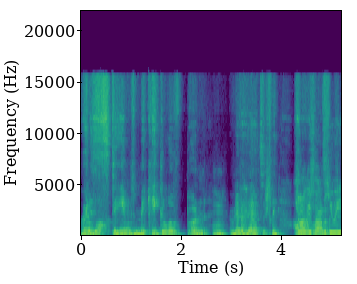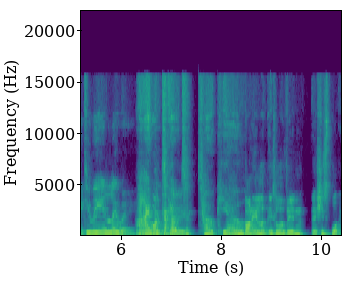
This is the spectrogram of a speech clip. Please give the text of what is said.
I'm going The steamed Mickey glove bun. Mm. I've never heard such a thing. Do you like the Oh, sound of Huey, Dewey, and Louie. I want The to go cafe, to. Tokyo. Bonnie lo- is loving. Uh, she's what?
